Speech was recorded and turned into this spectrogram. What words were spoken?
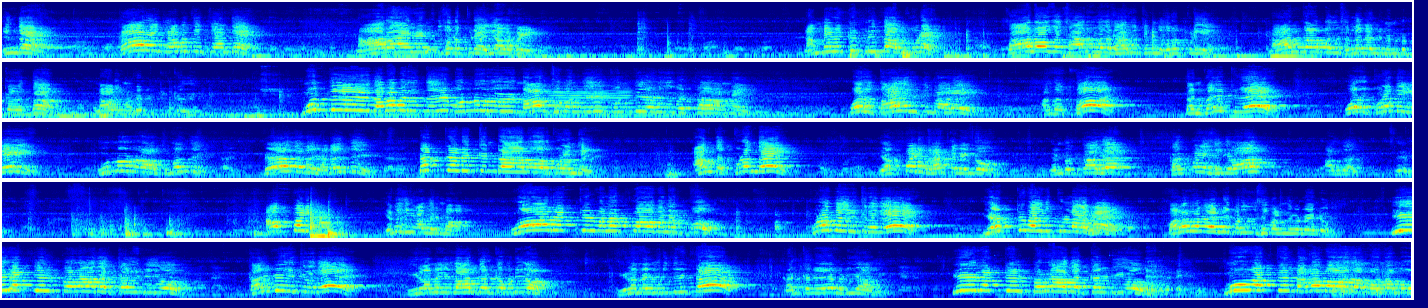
இந்த காரை கிராமத்தை சேர்ந்த நாராயணன் என்று சொல்லக்கூடிய ஐயா அவர்கள் நம்மை விட்டு பிரிந்தால் கூட சாலோக சாருவக சாதிச்சம் என்று சொல்லக்கூடிய நான்காவது பதி சொல்ல வேண்டும் என்பதற்காகத்தான் நாடகம் நடைபெற்றிருக்கிறது முந்தி தவமிருந்து முன்னூறு நாள் சுமந்து குந்தி எழுதி பெற்றார் அன்னை. ஒரு தாய் இருக்கின்றாரே அந்த தாய் தன் வயிற்றிலே ஒரு குழந்தையை முன்னூறு நாள் சுமந்து வேதனை அடைந்து பெற்றெடுக்கின்றால் ஒரு குழந்தை. அந்த குழந்தை எப்படி வளர்க்க வேண்டும் என்பதற்காக கற்பனை செய்கிறார் அந்த தேவி. அப்படி என்ன செய்கிறார் தெரியுமா? ஓரத்தில் வளர்ப்பா வளர்ப்போம். குழந்தை இருக்கிறதே எட்டு வயதுக்குள்ளாக வளர வேண்டிய பரிசு வளர்ந்து வேண்டும். ஈரத்தில் பெறாத கல்வியோ? கல்வி இருக்கிறதே. இளமையில்தான் கற்க முடியும். இளமை முடிந்துவிட்டால் கற்கவே முடியாது. ஈரத்தில் பெறாத கல்வியோ? மூவத்தில் நடவாத மனமோ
